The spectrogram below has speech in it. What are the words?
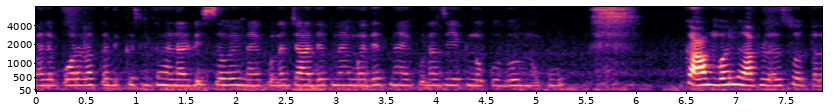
माझ्या पोराला कधी कसली घाणारडी सवय नाही कुणाच्या आद्यात नाही मध्यात नाही कुणाचं एक नको दोन नको. काम भलं आपलं स्वतः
